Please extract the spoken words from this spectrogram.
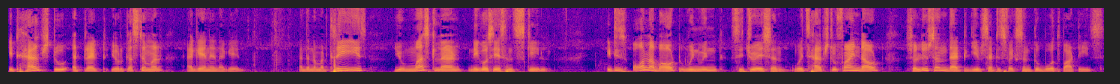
it helps to attract your customer again and again. And the number 3 is you must learn negotiation skill. It is all about win-win situation which helps to find out solution that gives satisfaction to both parties.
